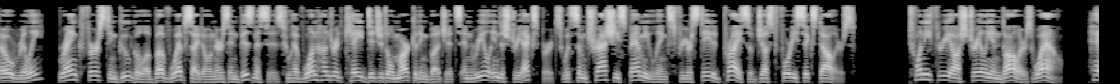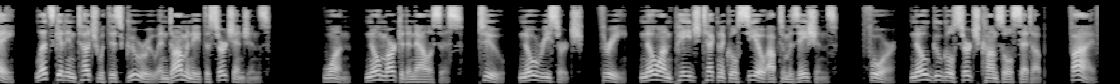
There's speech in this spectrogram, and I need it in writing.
Oh, really? Rank first in Google above website owners and businesses who have 100k digital marketing budgets and real industry experts with some trashy spammy links for your stated price of just $46. 23 Australian dollars. Wow. Hey, Let's get in touch with this guru and dominate the search engines. 1. No market analysis. 2. No research. 3. No on page technical SEO optimizations. 4. No Google Search Console setup. 5.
